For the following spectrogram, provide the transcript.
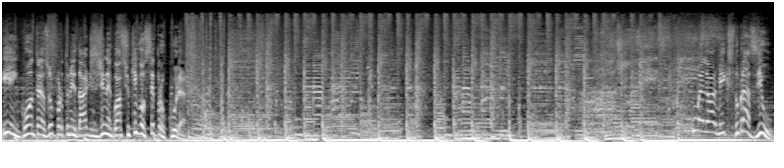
e encontre as oportunidades de negócio que você procura. Do Brasil.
